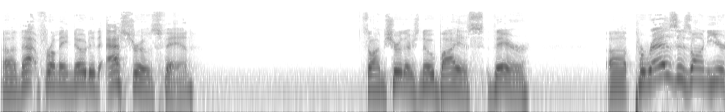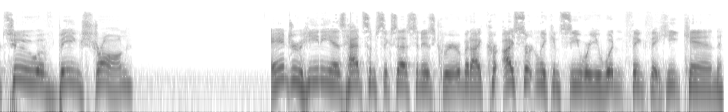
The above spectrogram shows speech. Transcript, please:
Uh, that from a noted Astros fan. So I'm sure there's no bias there. Uh, Perez is on year two of being strong. Andrew Heaney has had some success in his career, but I, I certainly can see where you wouldn't think that he can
